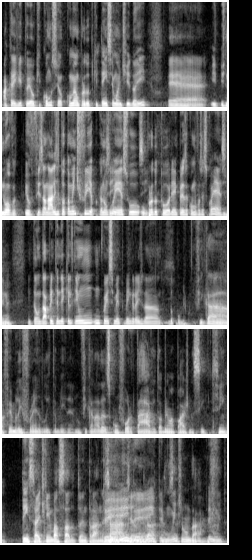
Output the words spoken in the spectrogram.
Acredito eu que, como, se- como é um produto que tem se mantido aí, é, e, de novo, eu fiz análise totalmente fria, porque eu não Sim, conheço o sim. produtor e a empresa como vocês conhecem, né? Então dá para entender que ele tem um, um conhecimento bem grande da, do público. Fica family friendly também, né? Não fica nada desconfortável tu abrir uma página assim. Sim. Tem site que é embaçado tu entrar, né? Tem, tem, tem, entrar, tem muito. Não dá. Tem muito.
